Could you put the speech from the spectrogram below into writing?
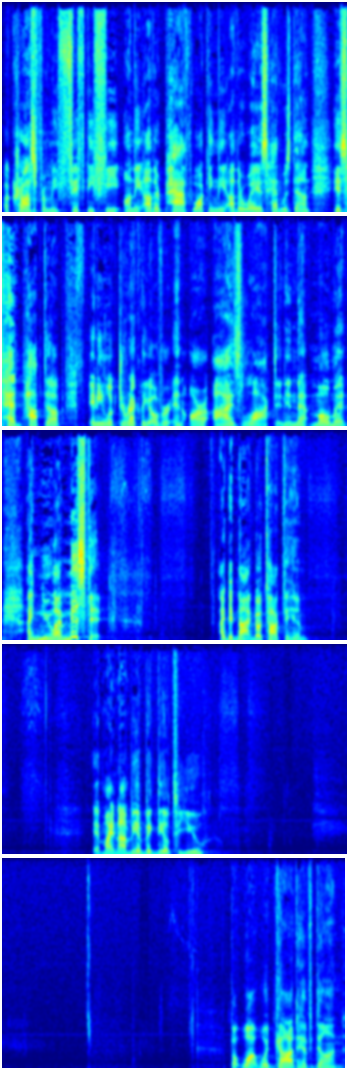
across from me, 50 feet on the other path, walking the other way. His head was down. His head popped up, and he looked directly over, and our eyes locked. And in that moment, I knew I missed it. I did not go talk to him. It might not be a big deal to you. But what would God have done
